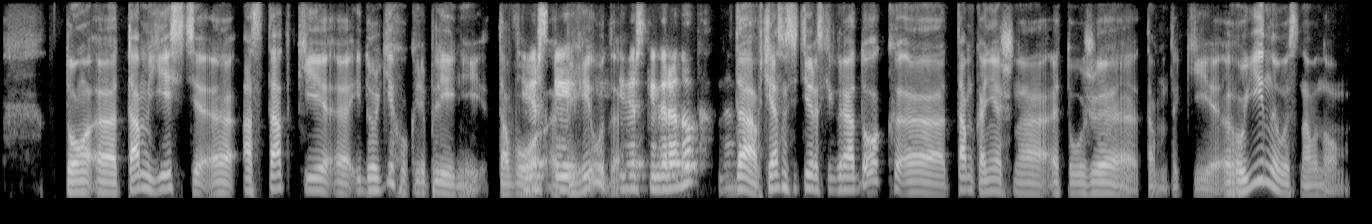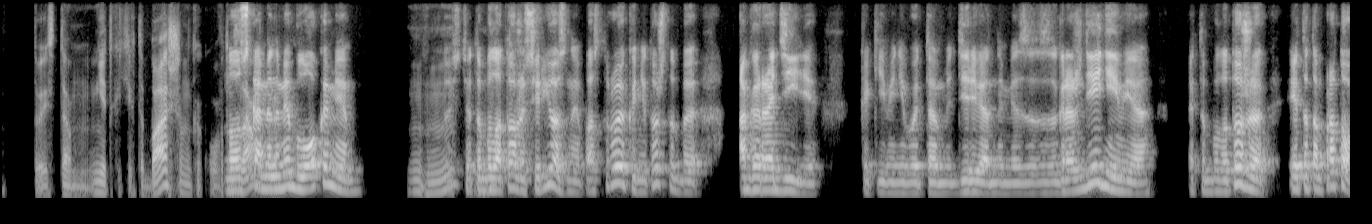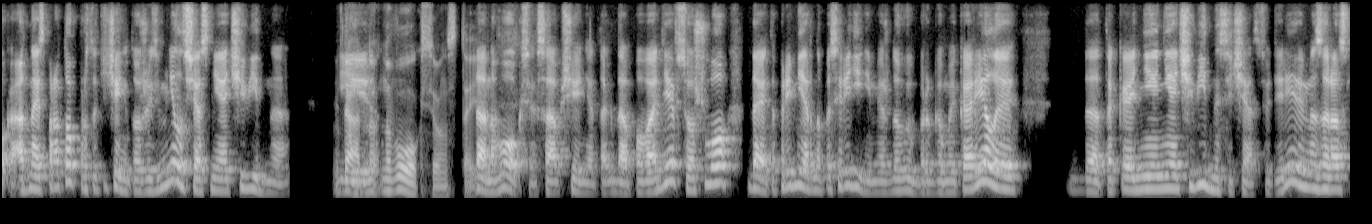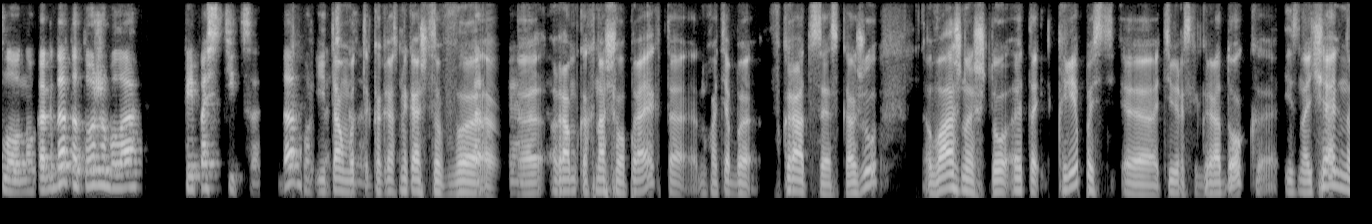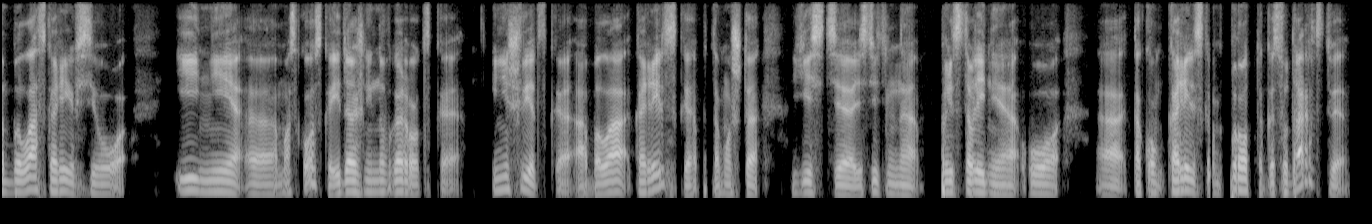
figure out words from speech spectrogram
то э, там есть э, остатки э, и других укреплений того э, Тиверский, периода. Тиверский городок? Да? да, в частности, Тиверский городок. Э, там, конечно, это уже там такие руины в основном. То есть там нет каких-то башен, какого-то Но замка. с каменными блоками. Угу. То есть это была тоже серьезная постройка, не то чтобы огородили какими-нибудь там деревянными заграждениями, это было тоже, это там протока. Одна из проток, просто течение тоже изменилось, сейчас не очевидно, да, и, на, на Воксе он стоит. Да, на Воксе сообщение тогда по воде, все шло. Да, это примерно посередине между Выборгом и Карелой. Да, такая не, не очевидно сейчас, все деревьями заросло, но когда-то тоже была крепостица. Да, и там сказать. вот как раз, мне кажется, в э, рамках нашего проекта, ну хотя бы вкратце я скажу, важно, что эта крепость, э, Тиверский городок, изначально была, скорее всего, и не э, московская, и даже не новгородская, и не шведская, а была карельская, потому что есть э, действительно представление о э, таком карельском протогосударстве,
